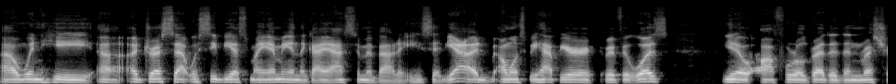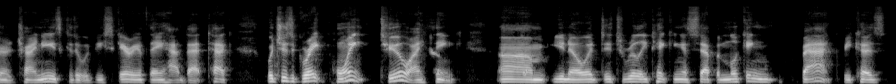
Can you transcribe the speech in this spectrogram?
uh, when he uh, addressed that with CBS Miami, and the guy asked him about it. He said, "Yeah, I'd almost be happier if it was." You know, off world rather than Russian or Chinese, because it would be scary if they had that tech, which is a great point, too. I think, um, you know, it, it's really taking a step and looking back because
